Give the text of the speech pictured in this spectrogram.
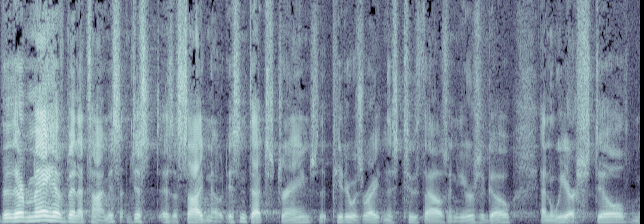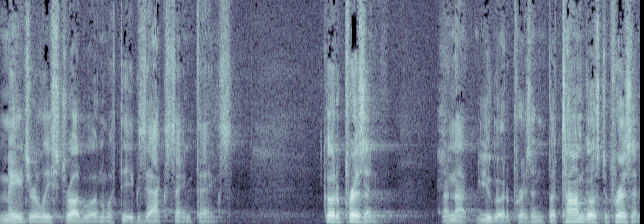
There may have been a time, just as a side note, isn't that strange that Peter was writing this 2,000 years ago and we are still majorly struggling with the exact same things? Go to prison, and not you go to prison, but Tom goes to prison.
